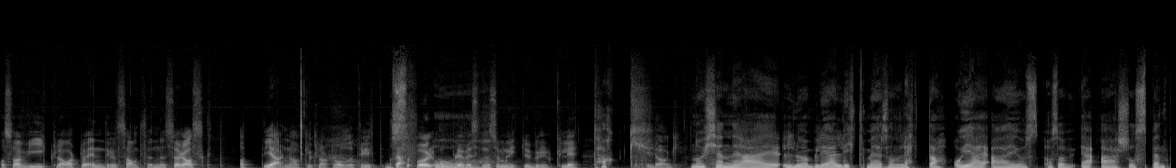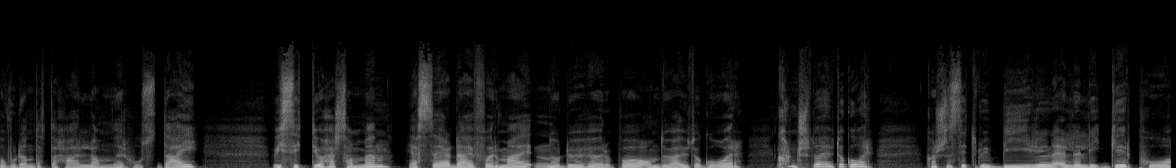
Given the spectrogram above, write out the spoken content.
Og så har vi klart å endre samfunnet så raskt at hjernen har ikke klart å holde tritt. Derfor åh. oppleves den som litt ubrukelig Takk. i dag. Nå kjenner jeg Nå blir jeg litt mer sånn letta. Og jeg er jo Altså, jeg er så spent på hvordan dette her lander hos deg. Vi sitter jo her sammen. Jeg ser deg for meg når du hører på om du er ute og går. Kanskje du er ute og går. Kanskje sitter du i bilen eller ligger på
